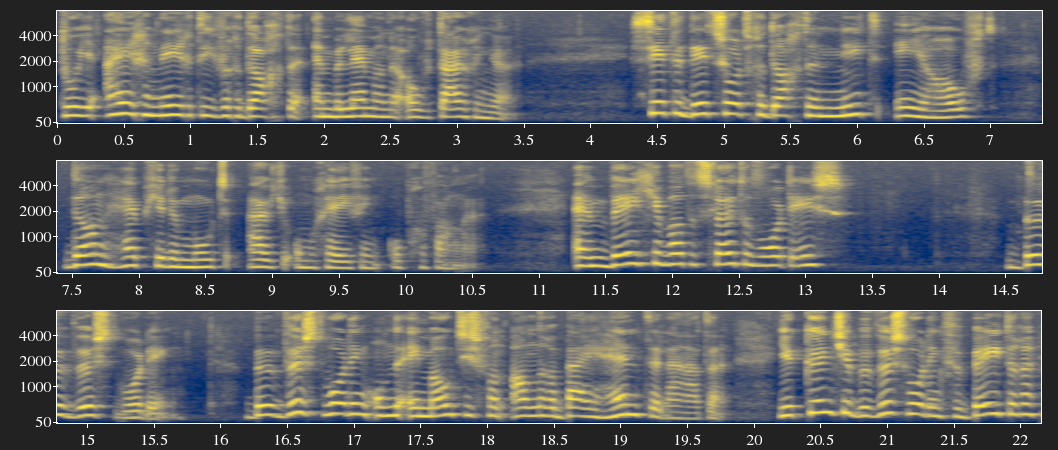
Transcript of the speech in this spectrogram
door je eigen negatieve gedachten en belemmerende overtuigingen. Zitten dit soort gedachten niet in je hoofd, dan heb je de moed uit je omgeving opgevangen. En weet je wat het sleutelwoord is? Bewustwording. bewustwording om de emoties van anderen bij hen te laten. Je kunt je bewustwording verbeteren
